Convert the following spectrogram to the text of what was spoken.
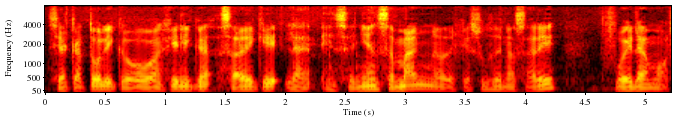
sea católica o evangélica, sabe que la enseñanza magna de Jesús de Nazaret fue el amor.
